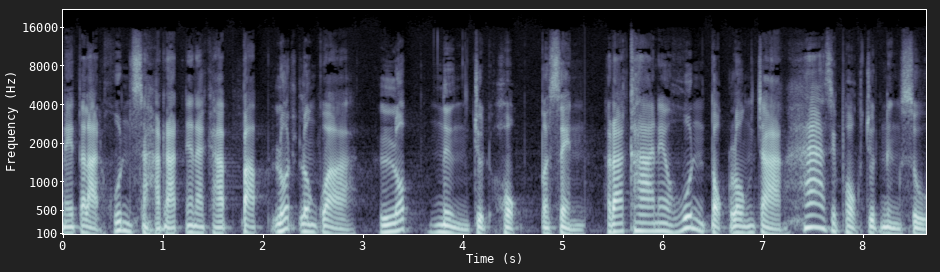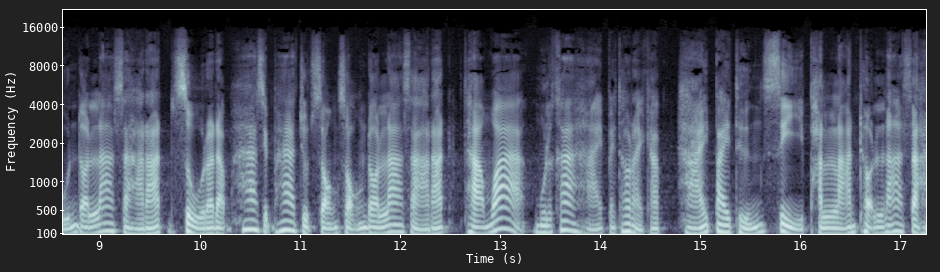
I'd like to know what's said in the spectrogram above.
ในตลาดหุ้นสหรัฐเนี่ยนะครับ ปรับลดลงกว่าลบ 1.6% ราคาในหุ้นตกลงจาก 56.10 ดอลลาร์สหรัฐ สู่ระดับ 55.22 ดอลลาร์สหรัฐ ถามว่ามูลค่าหายไปเท่าไหร่ครับ หายไปถึง 4,000 ล้านดอลลาร์สห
